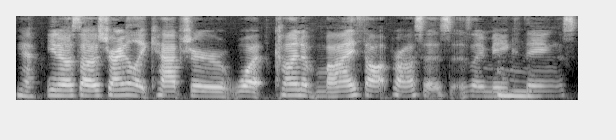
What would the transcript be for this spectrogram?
Yeah. You know, so I was trying to like capture what kind of my thought process as I make Mhm. things.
